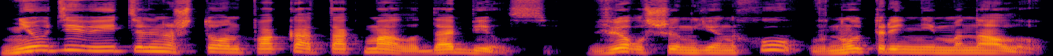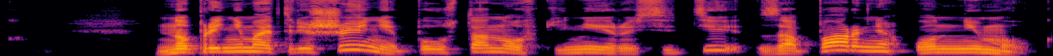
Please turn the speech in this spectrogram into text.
Неудивительно, что он пока так мало добился. Вел Шин Янху внутренний монолог. Но принимать решение по установке нейросети за парня он не мог.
